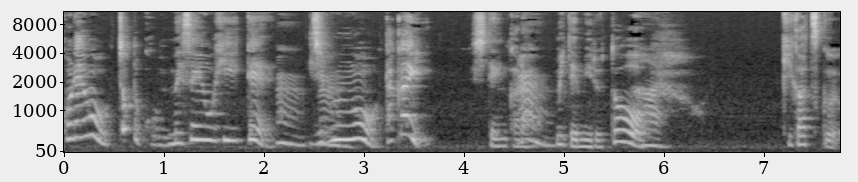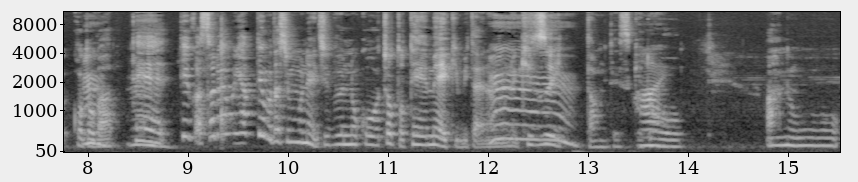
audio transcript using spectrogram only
これをちょっとこう目線を引いて、うん自分を高い視点から見てみると、はい。気がつくことがあって、っていうかそれをやって私もね、自分のこうちょっと低迷期みたいなのに気づいたんですけど、うんあのー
